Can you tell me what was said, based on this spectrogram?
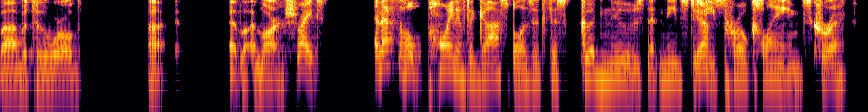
uh, but to the world uh, at, at large. Right. And that's the whole point of the gospel is it's this good news that needs to yes. be proclaimed. Correct.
